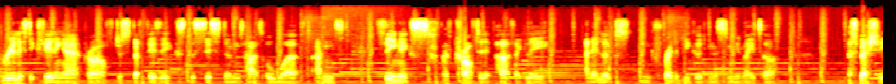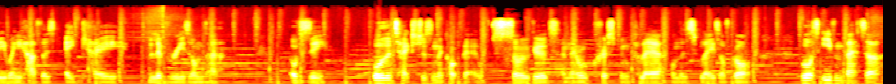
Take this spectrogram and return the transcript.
realistic feeling aircraft, just the physics, the systems, how it's all worked. And Fenix have crafted it perfectly, and it looks incredibly good in the simulator, especially when you have those 8K liveries on there. Obviously, all the textures in the cockpit are so good, and they're all crisp and clear on the displays I've got. But what's even better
